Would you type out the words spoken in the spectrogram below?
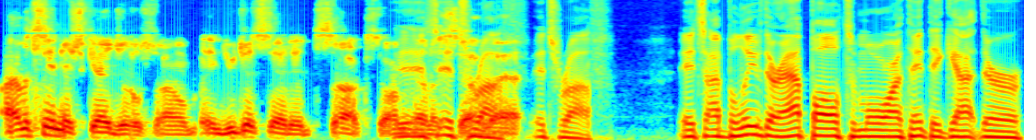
I haven't seen their schedule, so and you just said it sucks, so I'm It's, to it's rough. that. It's rough. It's I believe they're at Baltimore. I think they got they're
